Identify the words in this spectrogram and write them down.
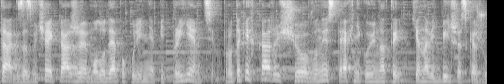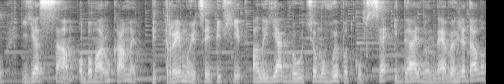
Так зазвичай каже молоде покоління підприємців. Про таких кажуть, що вони з технікою на ти. Я навіть більше скажу, я сам обома руками підтримую цей підхід. Але як би у цьому випадку все ідеально не виглядало,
